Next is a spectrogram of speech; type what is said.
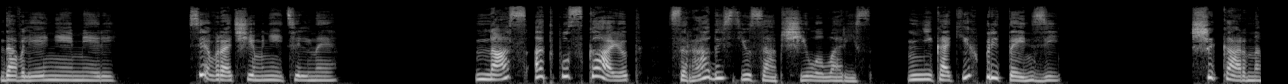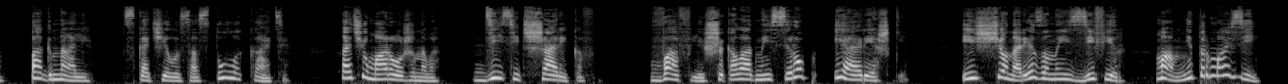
давление мерей. Все врачи мнительные. «Нас отпускают», — с радостью сообщила Лариса. «Никаких претензий». «Шикарно, погнали», — вскочила со стула Катя. «Хочу мороженого, десять шариков, вафли, шоколадный сироп и орешки. Еще нарезанный зефир. Мам, не тормози!»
